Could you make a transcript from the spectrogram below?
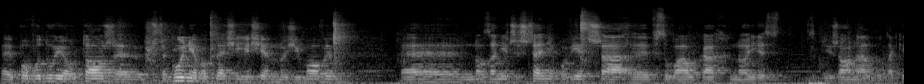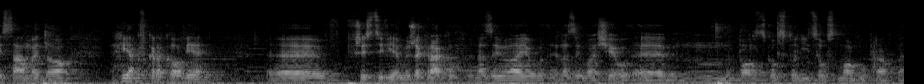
e, powodują to, że szczególnie w okresie jesienno-zimowym e, no, zanieczyszczenie powietrza e, w Suwałkach no, jest zbliżone albo takie same do jak w Krakowie. Wszyscy wiemy, że Kraków nazywają, nazywa się polską stolicą smogu, prawda,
